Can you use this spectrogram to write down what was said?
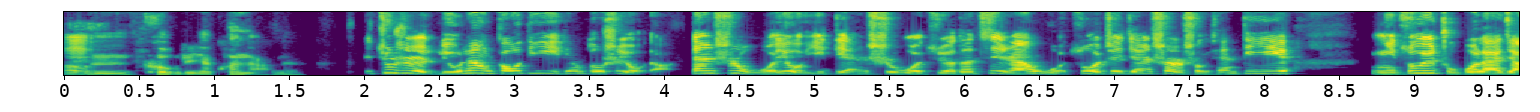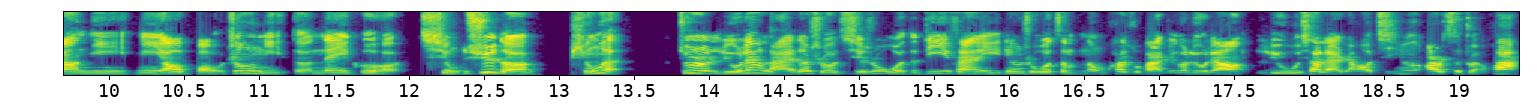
嗯，克服这些困难的。就是流量高低一定都是有的，但是我有一点是，我觉得既然我做这件事儿，首先第一，你作为主播来讲，你你要保证你的那个情绪的平稳。就是流量来的时候，其实我的第一反应一定是我怎么能快速把这个流量留下来，然后进行二次转化，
